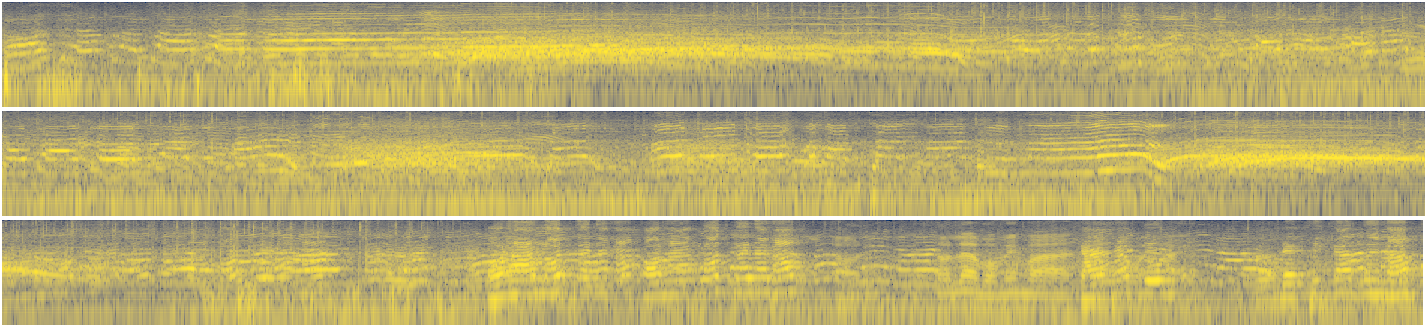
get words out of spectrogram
ขอเสียงประชาชนหน่อยประชาชนท่านนี้ตอนนี้การสมัครใจมาถึงแล้ว ขอทางรถด้วยนะครับ ขอทางรถด้วยนะครับ ตอนแรกบอกไม่มาการครับดูเด็กที่กั้นด้วยครับ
